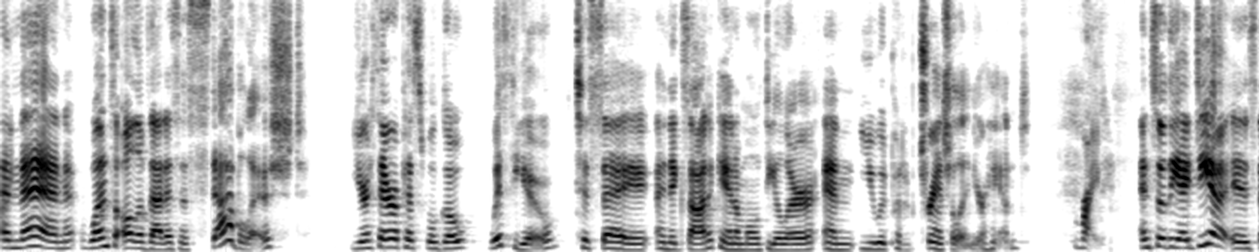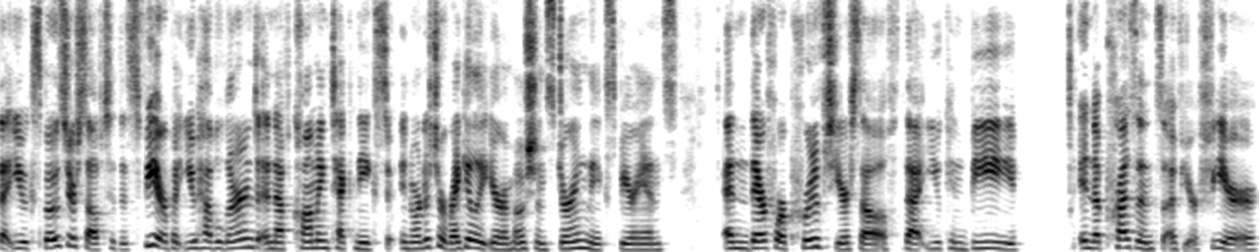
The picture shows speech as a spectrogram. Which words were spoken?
And then once all of that is established, your therapist will go with you to, say, an exotic animal dealer, and you would put a tarantula in your hand. Right. And so the idea is that you expose yourself to this fear, but you have learned enough calming techniques to, in order to regulate your emotions during the experience and therefore prove to yourself that you can be in the presence of your fear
